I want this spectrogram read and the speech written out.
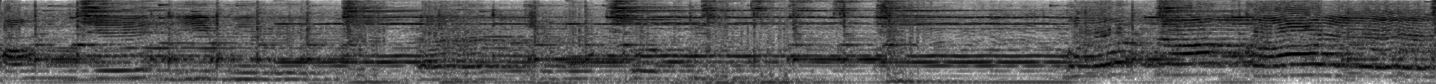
সঙ্গে দিবে এক মুঠোতি গোটা কয়েক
